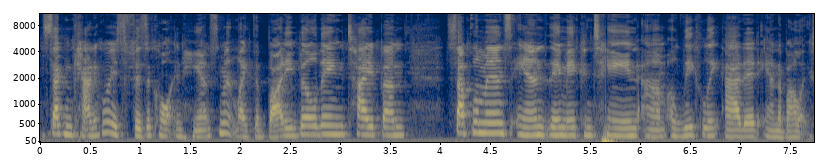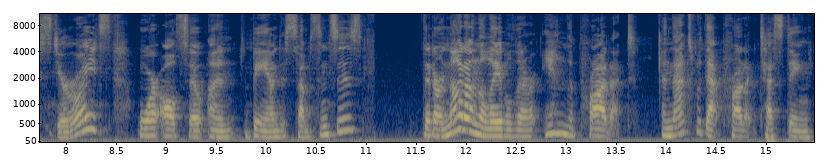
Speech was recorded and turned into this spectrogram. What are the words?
second category is physical enhancement, like the bodybuilding type um, supplements and they may contain um, illegally added anabolic steroids or also unbanned substances that are not on the label that are in the product. And that's what that product testing,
